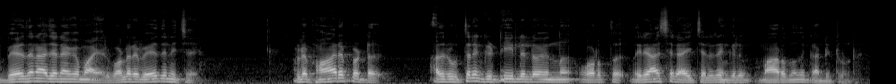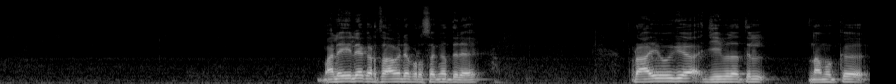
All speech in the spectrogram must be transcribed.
വേദനാജനകമായ വളരെ വേദനിച്ച് വളരെ ഭാരപ്പെട്ട് അതിന് ഉത്തരം കിട്ടിയില്ലല്ലോ എന്ന് ഓർത്ത് നിരാശരായി ചിലരെങ്കിലും മാറുന്നതും കണ്ടിട്ടുണ്ട്. മലയിലെ കർത്താവിന്റെ പ്രസംഗത്തിൽ പ്രായോഗിക ജീവിതത്തിൽ നമുക്ക്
